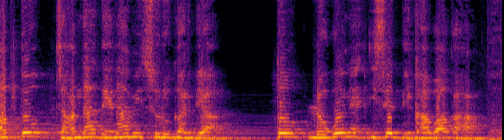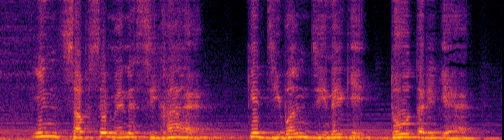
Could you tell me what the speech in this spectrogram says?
अब तो चांदा देना भी शुरू कर दिया। तो लोगों ने इसे दिखावा कहा। इन सबसे मैंने सीखा है कि जीवन जीने के दो तरीके हैं।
